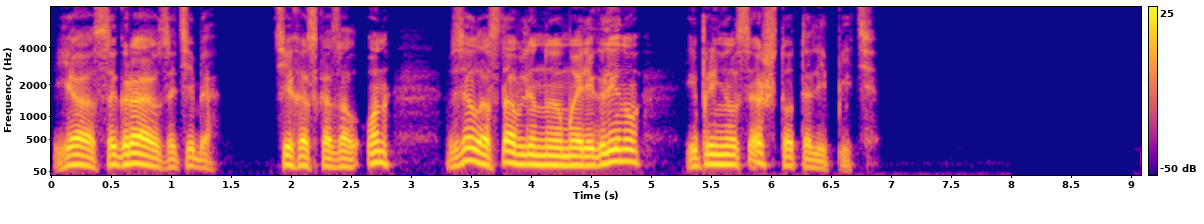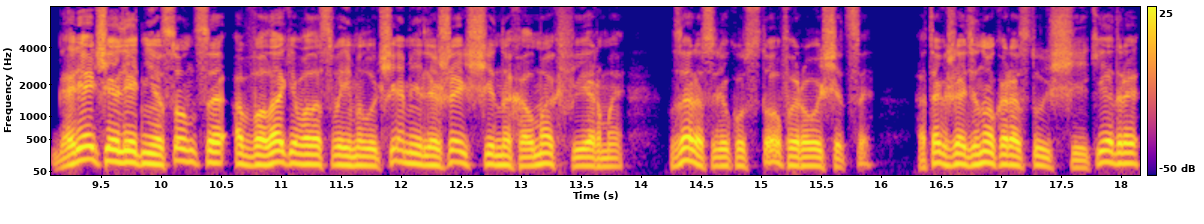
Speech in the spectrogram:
«Я сыграю за тебя», — тихо сказал он, взял оставленную Мэри глину и принялся что-то лепить. Горячее летнее солнце обволакивало своими лучами лежащие на холмах фермы, заросли кустов и рощицы, а также одиноко растущие кедры,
